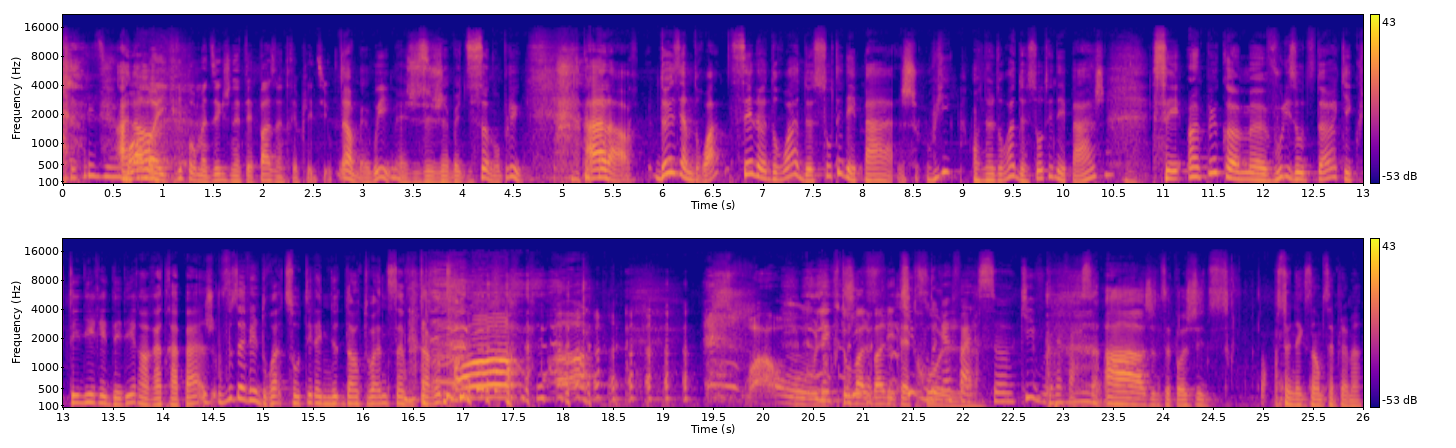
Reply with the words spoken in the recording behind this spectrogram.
triple idiots. Moi, on Alors- m'a écrit pour me dire que je n'étais pas un triple idiot. Ah ben oui, mais je n'ai jamais dit ça non plus. Alors, deuxième droit, c'est le droit de sauter des pages. Oui, on a le droit de sauter des pages. C'est un peu comme euh, vous, les auditeurs, qui écoutez Lire et délire en rattrapage. Vous avez le droit de sauter la minute d'Antoine, ça vous tente. Wow! Les couteaux qui- volleyball étaient Qui trop. voudrait faire ça? Qui voudrait faire ça? Ah, je ne sais pas, j'ai- c'est un exemple simplement.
